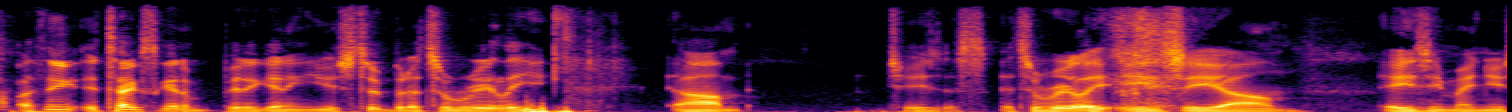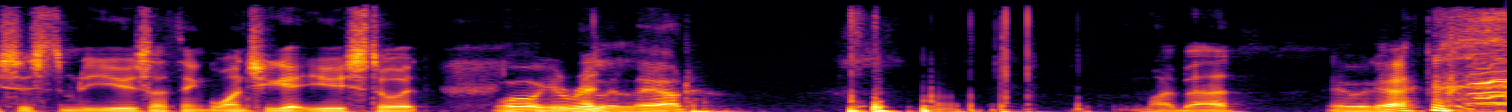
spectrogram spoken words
bizarre. I think it takes a bit of getting used to, but it's a really um, Jesus, it's a really easy um, easy menu system to use. I think once you get used to it. whoa you're really loud My bad. there we go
